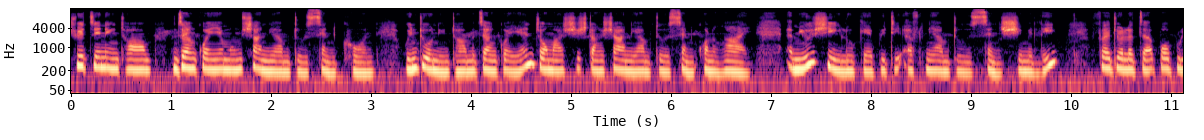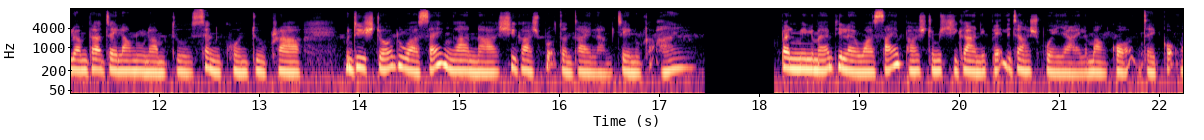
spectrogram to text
ရွှေချင်းနင်းထမ်အကြံကွယ်ရမုံရှာနေရမတူဆန်ခွန်ဝင်းတိုနင်းထမ်အကြံကွယ်ရဂျော်မရှိတန်ရှာနေရမတူဆန်ခွန်ငိုင်းအမျိုးရှိလူကဲ PTF နေရမတူဆန်ရှိမလီဖက်ဒရယ်တက်ပေါ်ပူလာမ်တာကြိုင်လောင်လူနာမတူဆန်ခွန်တူခရာမတိစတော်လူဝဆိုင်ငါနာရှိကရှ်ပရတန်တိုင်လမ်ကျင်းလူကအိုင်ပန်မီလမန်ပြလိုက်ဝါဆိုင်ဖတ်စတမရှိကနေပဲလက်ချောင်းရှပွဲရရလမောင်ကောဒိုက်ကောမ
